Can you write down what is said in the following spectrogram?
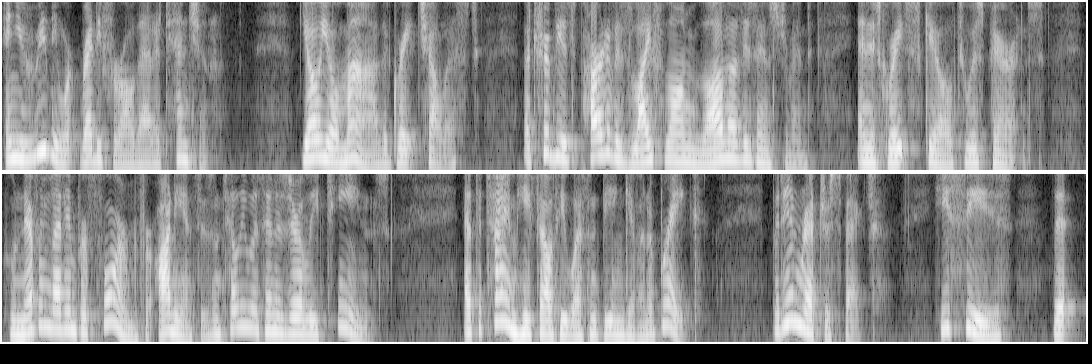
and you really weren't ready for all that attention. Yo Yo Ma, the great cellist, attributes part of his lifelong love of his instrument and his great skill to his parents, who never let him perform for audiences until he was in his early teens. At the time, he felt he wasn't being given a break. But in retrospect, he sees that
